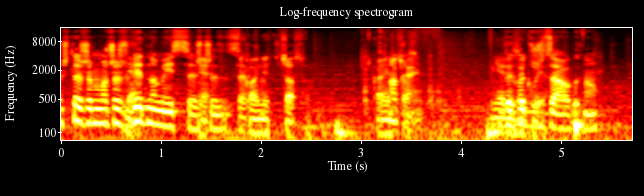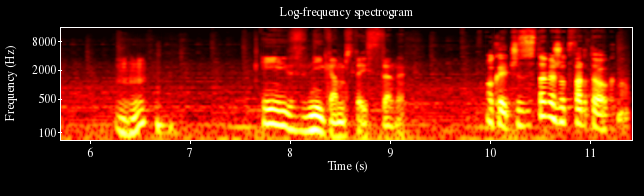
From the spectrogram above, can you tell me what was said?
Myślę, że możesz nie, w jedno miejsce jeszcze nie, zerknąć. Koniec czasu. Koniec okay. czasu. Nie Wychodzisz ryzykuję. za okno. Mhm. I znikam z tej sceny. Okej, okay, czy zostawiasz otwarte okno?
